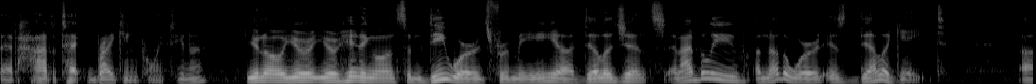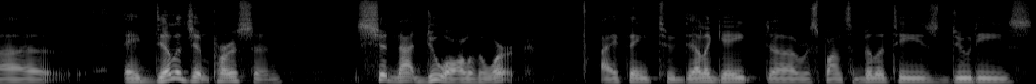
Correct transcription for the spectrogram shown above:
that heart attack breaking point, you know? You know, you're, you're hitting on some D words for me uh, diligence, and I believe another word is delegate. Uh, a diligent person should not do all of the work. I think to delegate uh, responsibilities, duties,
